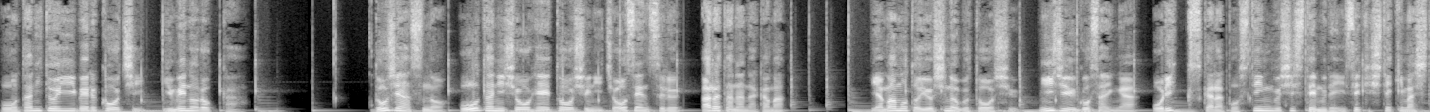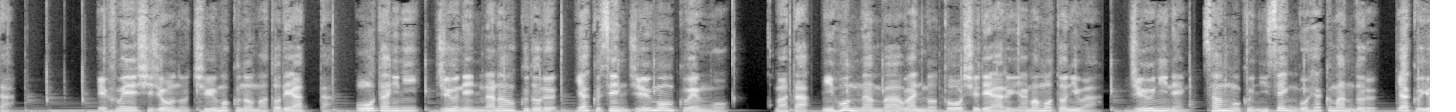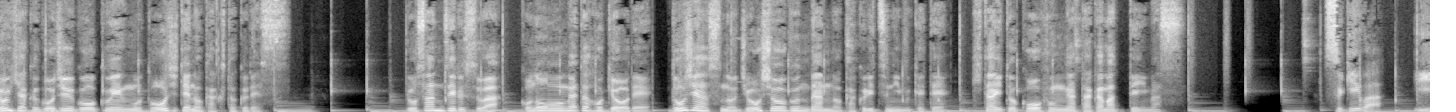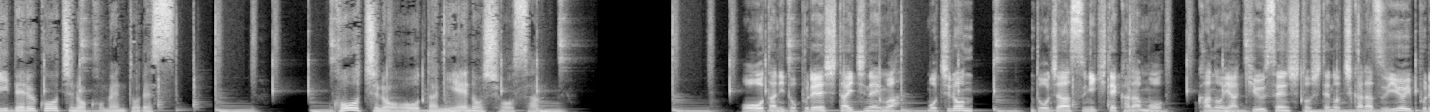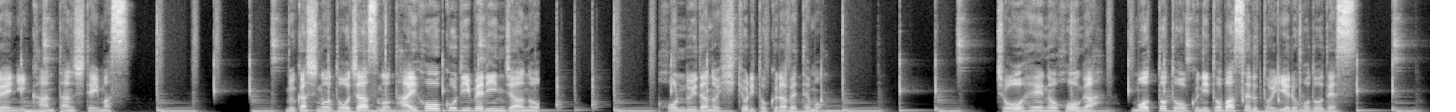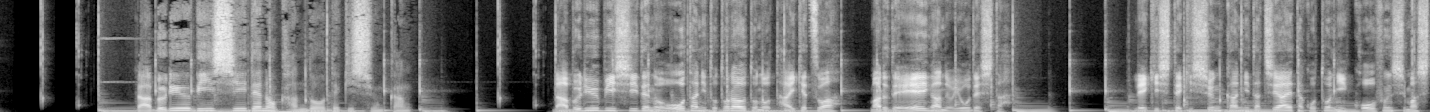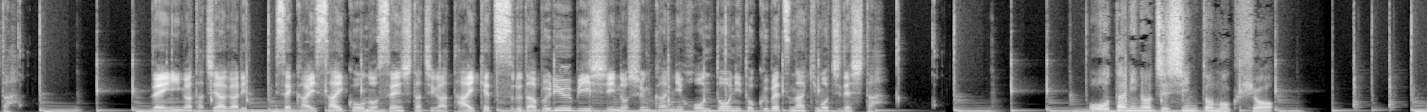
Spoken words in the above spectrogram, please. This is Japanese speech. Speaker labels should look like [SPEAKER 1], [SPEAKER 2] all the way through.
[SPEAKER 1] 大谷とイーベルコーチ、夢のロッカー。ドジャースの大谷翔平投手に挑戦する新たな仲間。山本由伸投手、25歳がオリックスからポスティングシステムで移籍してきました。FA 市場の注目の的であった大谷に10年7億ドル約1015億円をまた、日本ナンバーワンの投手である山本には、12年3億2500万ドル、約455億円を投じての獲得です。ロサンゼルスは、この大型補強で、ドジャースの上昇軍団の確立に向けて、期待と興奮が高まっています。
[SPEAKER 2] 次は、イーベルコーチのコメントです。コーチの大谷への称賛。
[SPEAKER 3] 大谷とプレーした1年はもちろんドジャースに来てからもかの野球選手としての力強いプレーに感嘆しています。昔のドジャースの大砲コディ・ベリンジャーの本塁打の飛距離と比べても翔平の方がもっと遠くに飛ばせると言えるほどです。
[SPEAKER 2] WBC での感動的瞬間。
[SPEAKER 3] WBC での大谷とトラウトの対決はまるで映画のようでした。歴史的瞬間に立ち会えたことに興奮しました。善意が立ち上がり世界最高の選手たちが対決する WBC の瞬間に本当に特別な気持ちでした。
[SPEAKER 2] 大谷の自信と目標。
